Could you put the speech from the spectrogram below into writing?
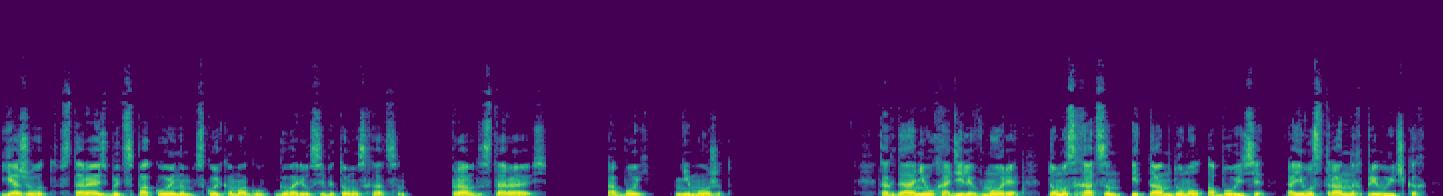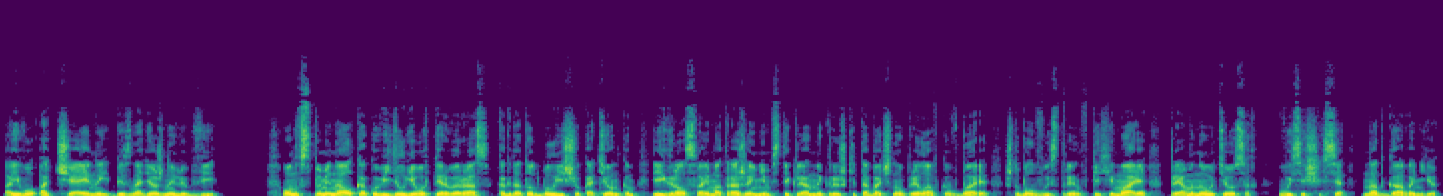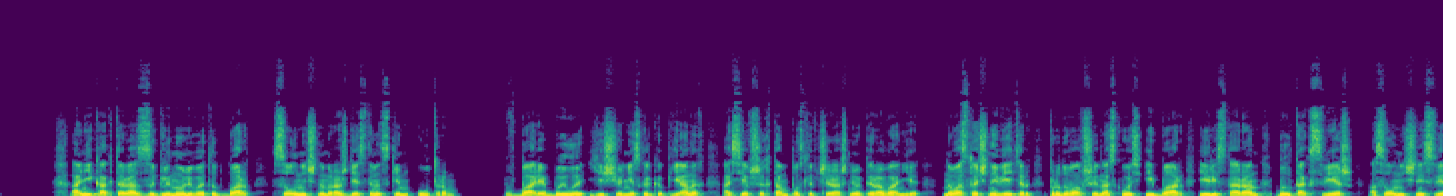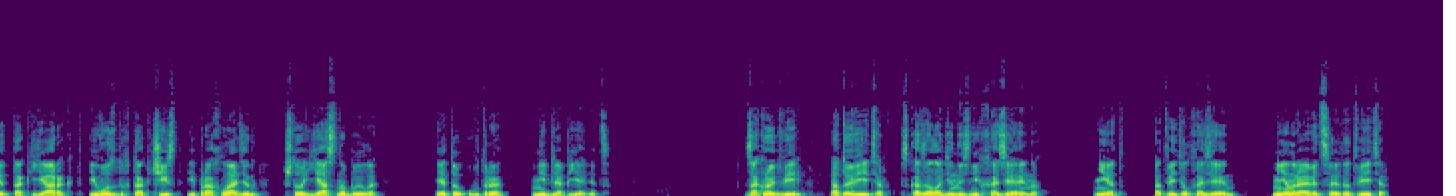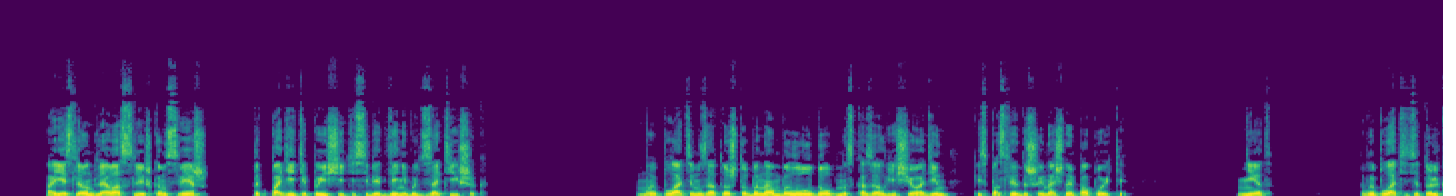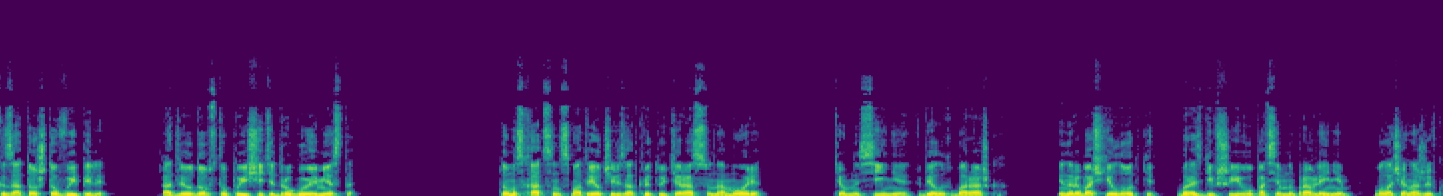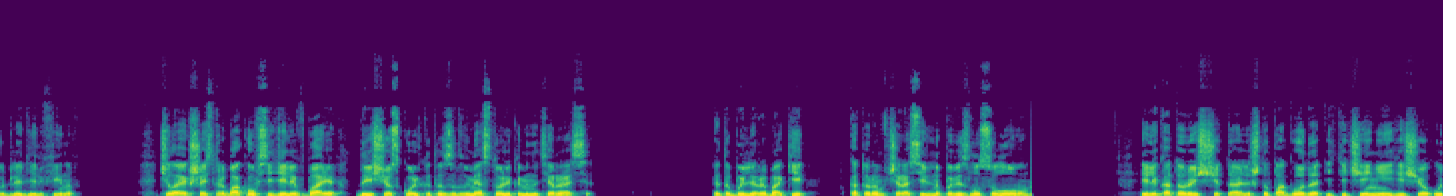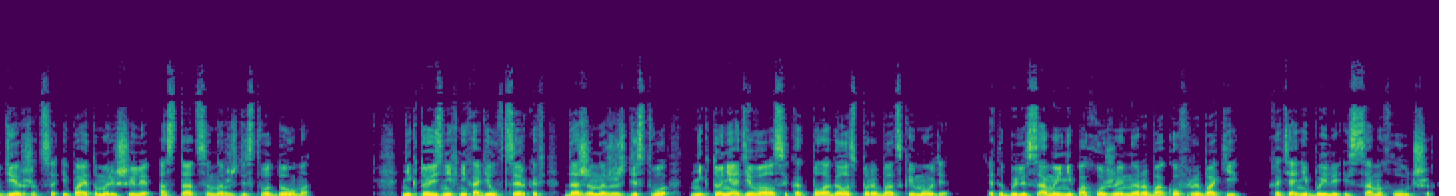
Я же вот стараюсь быть спокойным, сколько могу, говорил себе Томас Хадсон. Правда, стараюсь. А бой не может. Когда они уходили в море, Томас Хадсон и там думал о Бойзе, о его странных привычках, о его отчаянной, безнадежной любви. Он вспоминал, как увидел его в первый раз, когда тот был еще котенком и играл своим отражением в стеклянной крышке табачного прилавка в баре, что был выстроен в Кехимаре прямо на утесах, высящихся над гаванью. Они как-то раз заглянули в этот бар солнечным рождественским утром. В баре было еще несколько пьяных, осевших там после вчерашнего пирования, но восточный ветер, продувавший насквозь и бар, и ресторан, был так свеж, а солнечный свет так ярок, и воздух так чист и прохладен, что ясно было это утро не для пьяниц. Закрой дверь, а то ветер, сказал один из них хозяину. Нет, ответил хозяин. Мне нравится этот ветер. А если он для вас слишком свеж, так подите поищите себе где-нибудь затишек. Мы платим за то, чтобы нам было удобно, сказал еще один из последующей ночной попойки. Нет. Вы платите только за то, что выпили, а для удобства поищите другое место. Томас Хадсон смотрел через открытую террасу на море, темно синее в белых барашках, и на рыбачьи лодки, бороздившие его по всем направлениям, волоча наживку для дельфинов. Человек шесть рыбаков сидели в баре, да еще сколько-то за двумя столиками на террасе. Это были рыбаки, которым вчера сильно повезло с уловом, или которые считали, что погода и течение еще удержатся, и поэтому решили остаться на Рождество дома. Никто из них не ходил в церковь даже на Рождество, никто не одевался, как полагалось по рыбацкой моде. Это были самые непохожие на рыбаков рыбаки, хотя они были из самых лучших.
